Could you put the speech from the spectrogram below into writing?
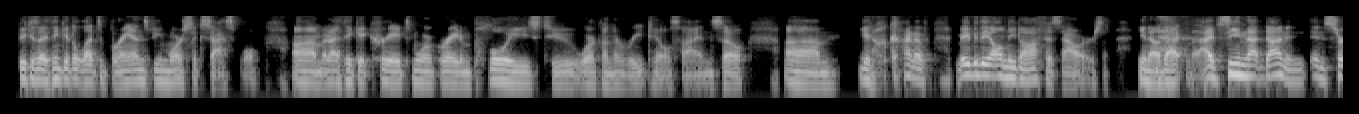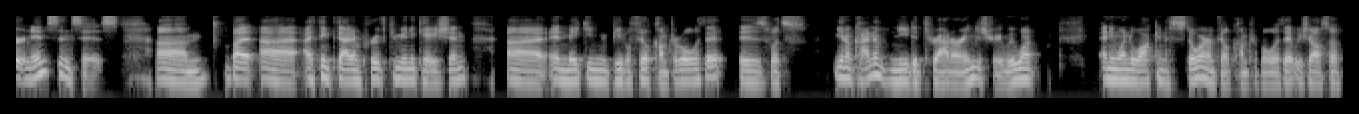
because I think it lets brands be more successful. Um, and I think it creates more great employees to work on the retail side. And so, um, you know kind of maybe they all need office hours you know that i've seen that done in, in certain instances. Um, but uh, i think that improved communication uh, and making people feel comfortable with it is what's you know kind of needed throughout our industry. We want anyone to walk in a store and feel comfortable with it. We should also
